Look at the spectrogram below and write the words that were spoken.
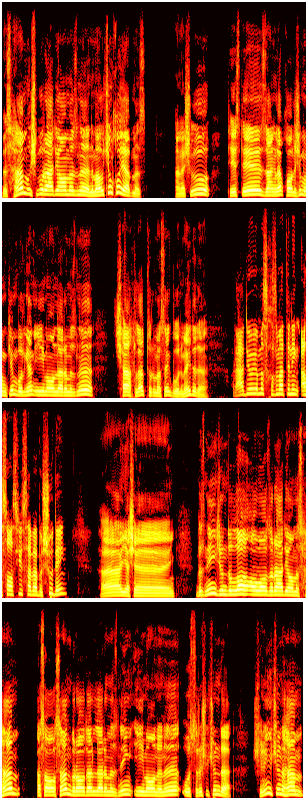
Biz ham ushbu radiomizni nima uchun qo'yapmiz? Ana shu tez-tez zanglab qolishi mumkin bo'lgan iymonlarimizni charxlab turmasak bo'lmaydi-da. Radioyimiz xizmatining asosiy sababi shu deng. Ha, yashang. Bizning Jundulloh ovozi radiomiz ham asosan birodarlarimizning iymonini o'sirish uchun-da. Shuning uchun ham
